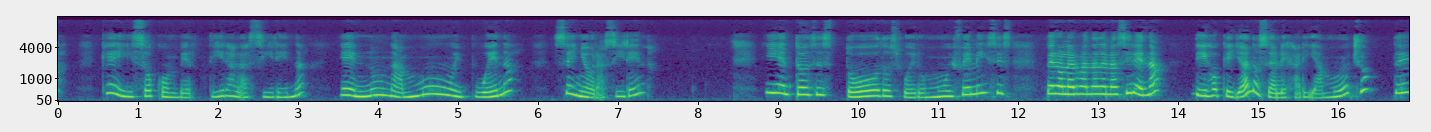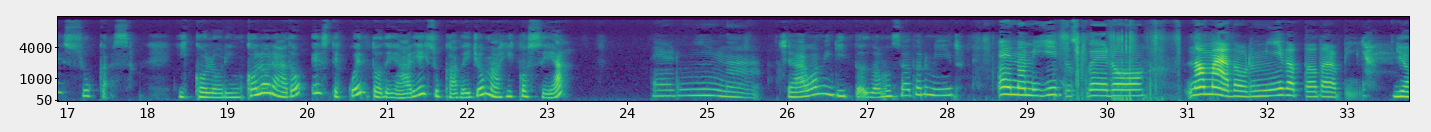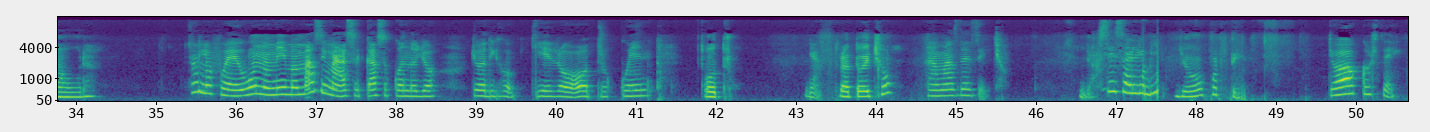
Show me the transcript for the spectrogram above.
que hizo convertir a la sirena en una muy buena señora sirena. Y entonces todos fueron muy felices, pero la hermana de la sirena dijo que ya no se alejaría mucho de su casa. Y colorín colorado, este cuento de Aria y su cabello mágico sea. Termina. Chao, amiguitos, vamos a dormir. En amiguitos, pero no me ha dormido todavía. ¿Y ahora? Solo fue uno. Mi mamá sí me hace caso cuando yo, yo digo quiero otro cuento. Otro. Ya. ¿Trato hecho? Jamás deshecho. Ya. Sí salió bien. Yo corté. Yo corté.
